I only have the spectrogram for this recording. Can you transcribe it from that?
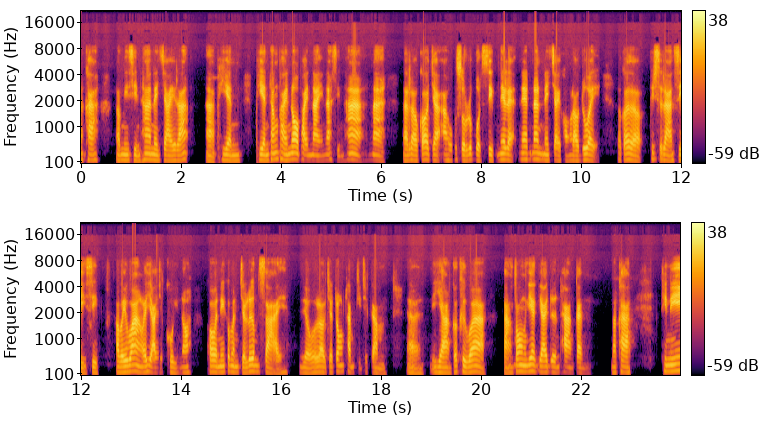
นะคะ เรามีสินห้าในใจละอ่าเพียร เพียรทั้งภายนอกภายในนะสินห้านะแล้วเราก็จะเอากุศลบทสิบนี่แหละแน่นั่นในใจของเราด้วย แล้วก็พิสดารสี่สิบเอาไว้ว่างแล้วอยากจะคุยเนาะเพราะวันนี้ก็มันจะเริ่มสาย เดี๋ยวเราจะต้องทำกิจกรรมอ่าอีกอย่างก็คือว่าต่างต้องแยกย้ายเดินทางกันนะคะ ทีนี้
